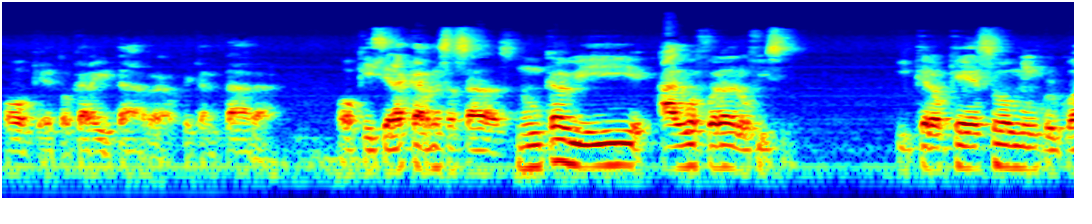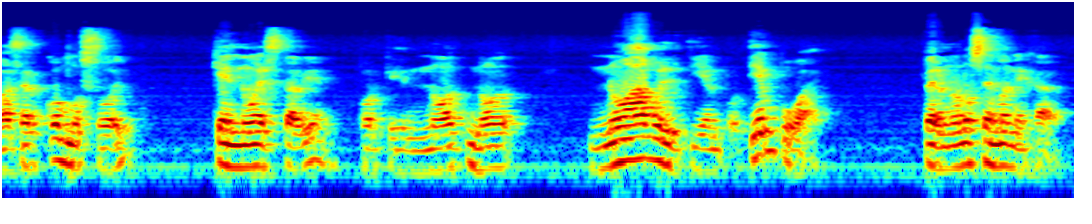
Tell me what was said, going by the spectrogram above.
O que tocara guitarra, o que cantara, o que hiciera carnes asadas. Nunca vi algo fuera del oficio. Y creo que eso me inculcó a ser como soy, que no está bien, porque no, no, no hago el tiempo. Tiempo hay, pero no lo sé manejar,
